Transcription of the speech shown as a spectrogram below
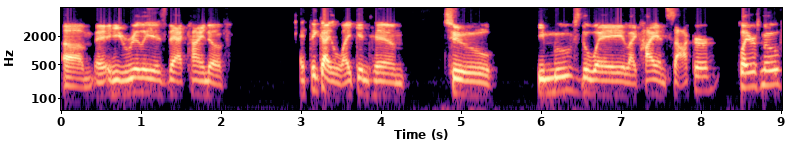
Um, he really is that kind of. I think I likened him to he moves the way like high end soccer players move,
